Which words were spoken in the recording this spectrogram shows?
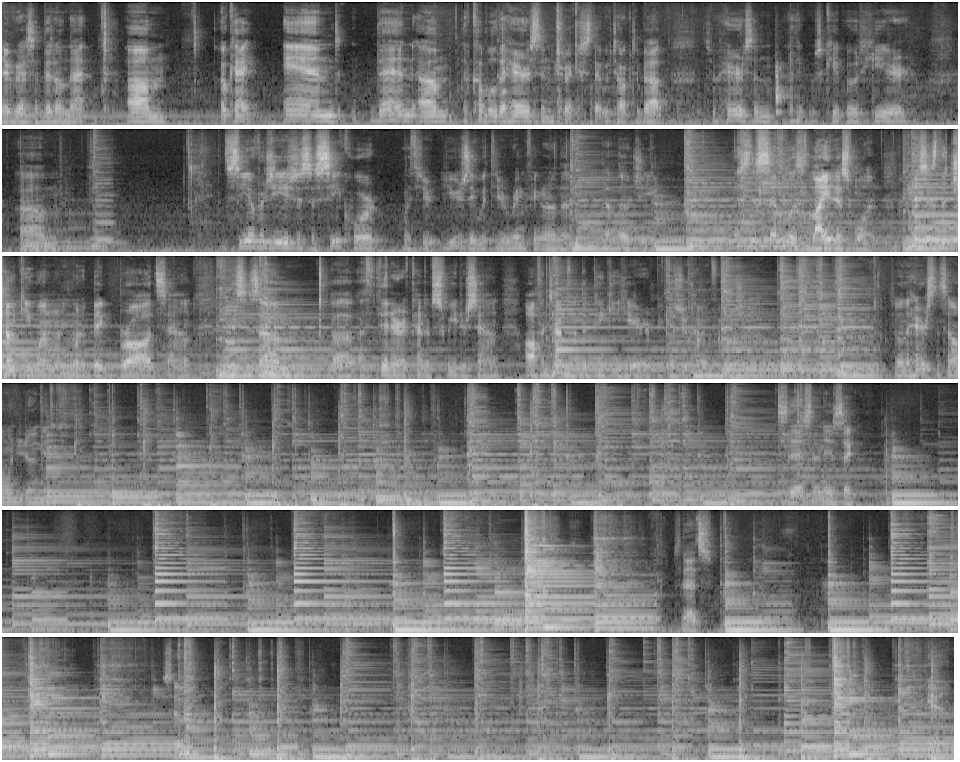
Digress a bit on that. Um, okay, and then um, a couple of the Harrison tricks that we talked about. So Harrison, I think was capoed here. Um, C over G is just a C chord with your usually with your ring finger on the that low G. This is the simplest, lightest one. This is the chunky one when you want a big, broad sound. This is um, a, a thinner, kind of sweeter sound. Oftentimes with the pinky here because you're coming from a G. So in the Harrison song, when you're doing it. This, and it's. So that's. So. Again.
